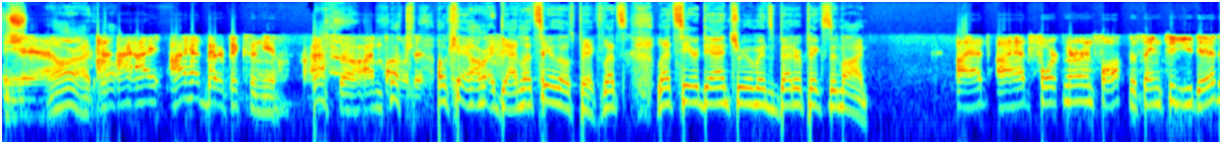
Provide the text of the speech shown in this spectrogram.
Yeah. All right. Well- I, I, I had better picks than you, so I'm fine with Okay, it. okay, all right, Dan. Let's hear those picks. Let's let's hear Dan Truman's better picks than mine. I had I had Forkner and Falk, the same two you did.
